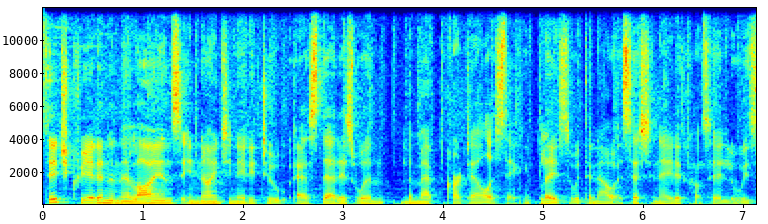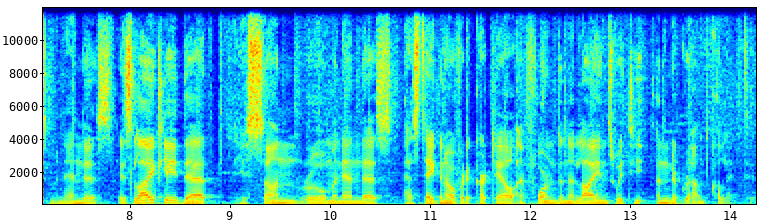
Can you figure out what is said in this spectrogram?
Stitch created an alliance in 1982, as that is when the map cartel is taking place with the now assassinated Jose Luis Menendez. It's likely that his son, Raul Menendez, has taken over the cartel and formed an alliance with the Underground Collective.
